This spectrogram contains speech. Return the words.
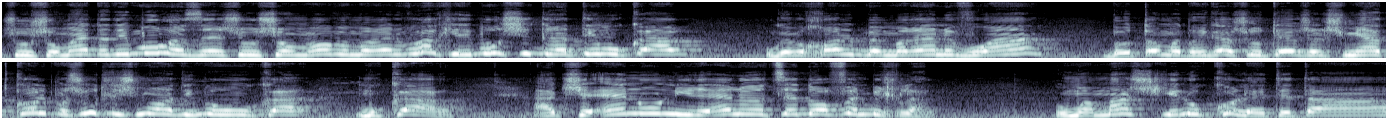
שהוא שומע את הדיבור הזה שהוא שומעו במראה הנבואה דיבור שגרתי מוכר הוא גם יכול במראה הנבואה באותו מדרגה שהוא תיאר של שמיעת קול פשוט לשמוע דיבור מוכר, מוכר. עד שאין הוא נראה לו יוצא דופן בכלל. הוא ממש כאילו קולט את ה...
